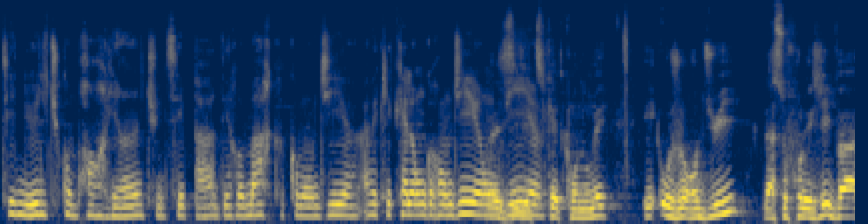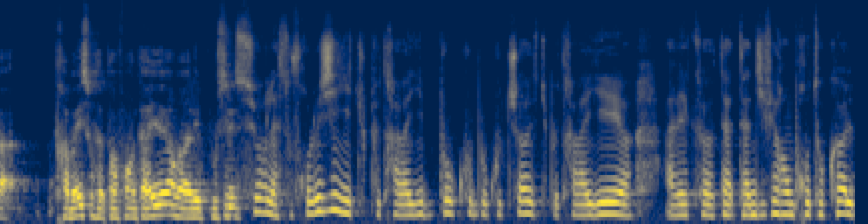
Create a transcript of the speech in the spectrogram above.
t'es nul, tu comprends rien, tu ne sais pas, des remarques, comme on dit, euh, avec lesquelles on grandit et on vit. Les euh. étiquettes qu'on nous met. Et aujourd'hui, la sophrologie va travailler sur cet enfant intérieur, va aller pousser. Bien sûr, la sophrologie, tu peux travailler beaucoup, beaucoup de choses. Tu peux travailler euh, avec, tu as, différents protocoles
